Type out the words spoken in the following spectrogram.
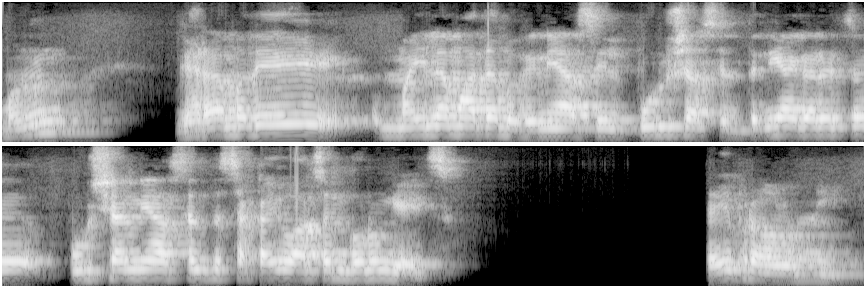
म्हणून घरामध्ये महिला माता भगिनी असेल पुरुष असेल तर काय करायचं पुरुषांनी असेल तर सकाळी वाचन करून घ्यायचं. काही प्रॉब्लेम नाही.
